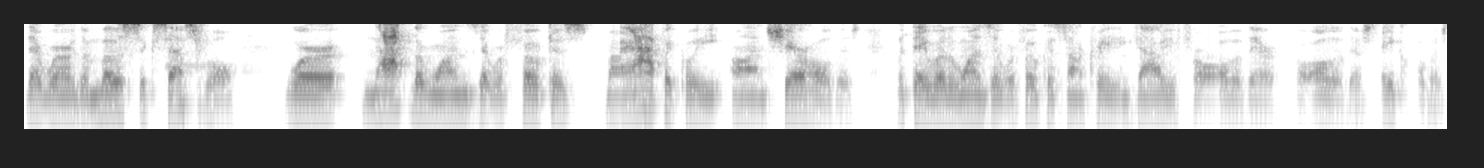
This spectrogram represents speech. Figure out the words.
that were the most successful were not the ones that were focused myopically on shareholders, but they were the ones that were focused on creating value for all of their all of their stakeholders.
